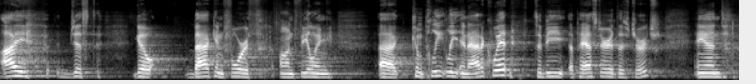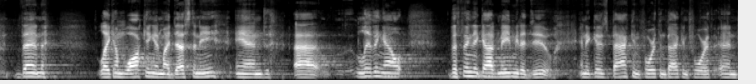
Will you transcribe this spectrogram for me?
I just go back and forth on feeling uh, completely inadequate to be a pastor at this church. And then, like, I'm walking in my destiny and uh, living out the thing that God made me to do. And it goes back and forth and back and forth. And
